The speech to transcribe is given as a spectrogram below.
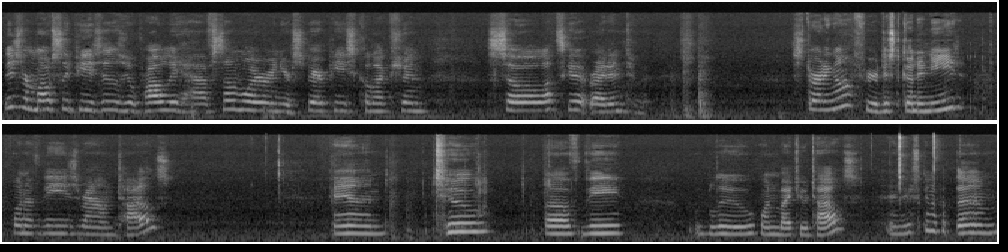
These are mostly pieces you'll probably have somewhere in your spare piece collection. So let's get right into it. Starting off, you're just going to need one of these round tiles and two of the blue one by two tiles. And you're just gonna put them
